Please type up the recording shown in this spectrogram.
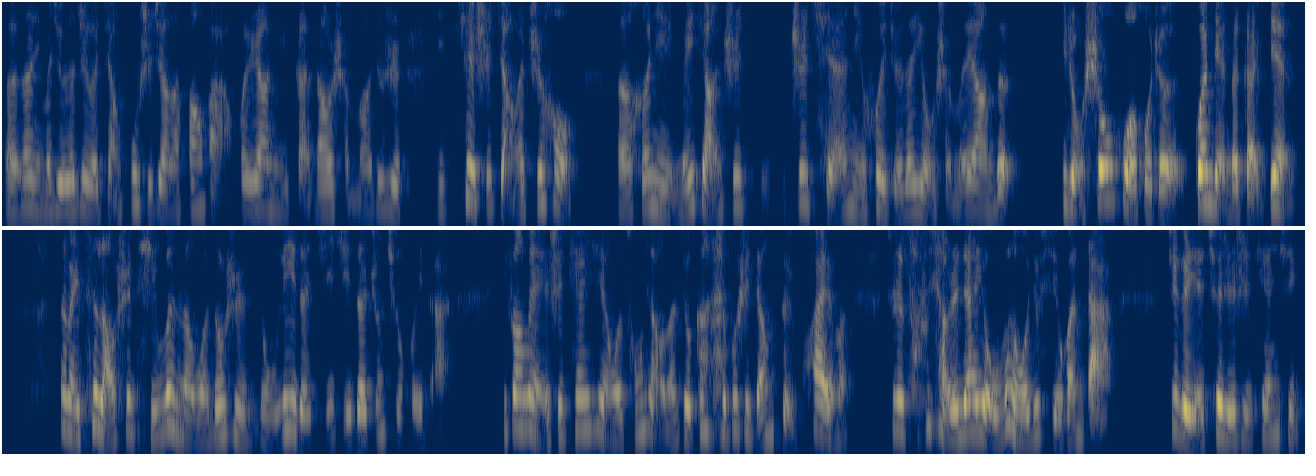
呃，那你们觉得这个讲故事这样的方法会让你感到什么？就是你确实讲了之后。呃，和你没讲之之前，你会觉得有什么样的一种收获或者观点的改变？那每次老师提问呢，我都是努力的、积极的争取回答。一方面也是天性，我从小呢就刚才不是讲嘴快嘛，就是从小人家有问我就喜欢答，这个也确实是天性，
